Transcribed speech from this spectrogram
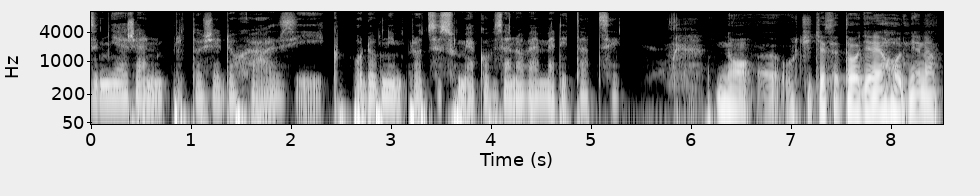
změřen, protože dochází k podobným procesům jako v zenové meditaci. No, eh, určitě se to děje hodně na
